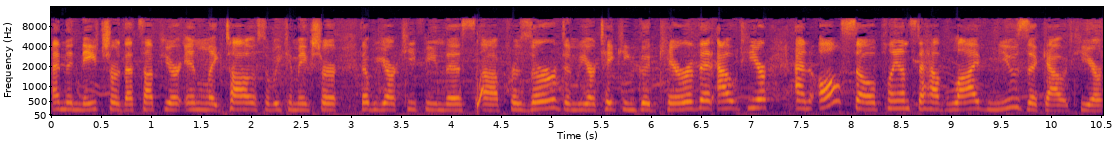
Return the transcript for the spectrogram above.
and the nature that's up here in Lake Tahoe so we can make sure that we are keeping this uh, preserved and we are taking good care of it out here. And also plans to have live music out here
